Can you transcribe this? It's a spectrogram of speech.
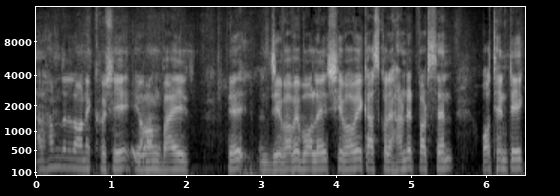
আলহামদুলিল্লাহ অনেক খুশি। এবং ভাই যেভাবে বলে সেভাবেই কাজ করে হান্ড্রেড পার্সেন্ট অথেন্টিক।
